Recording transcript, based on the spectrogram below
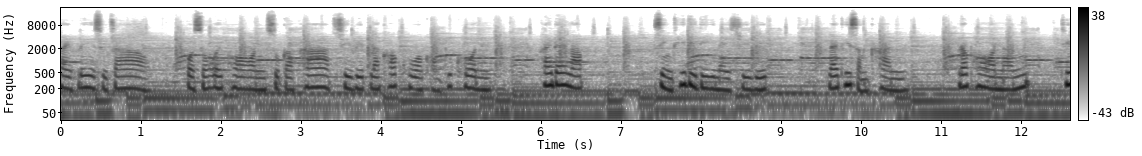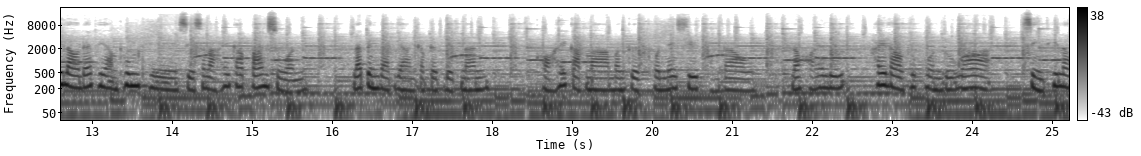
ทัยพระเยซูเจ้าโปรดทรงอวยพร สุขภาพ ชีวิตและครอบครัวของทุกคน ให้ได้รับสิ่งที่ดีๆ ในชีวิต และที่สำคัญ พระพรนั้นที่เราได้พยายามทุ่มเทเสียสละให้กับบ้านสวน และเป็นแบบอย่างกับเด็กๆนั้น ขอให้กลับมาบังเกิดผลในชีวิตของเรา แล้วขอให้รู้ให้เราทุกคนรู้ว่า สิ่งที่เรา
